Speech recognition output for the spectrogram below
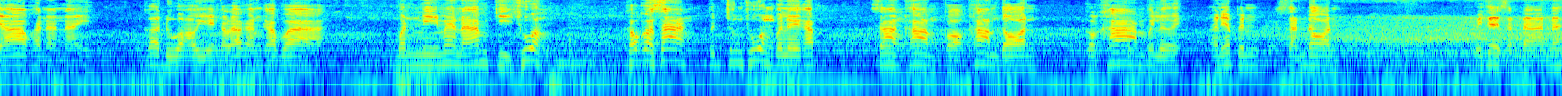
ยาวขนาดไหน ก็ดูเอาเองกันแล้วกันครับว่ามันมีแม่น้ำกี่ช่วง เขาก็สร้างเป็นช่วงๆไปเลยครับ สร้างข้ามเกาะข้ามดอนก็ข้ามไปเลย อันนี้เป็นสันดอน ไม่ใช่สันดานนะ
